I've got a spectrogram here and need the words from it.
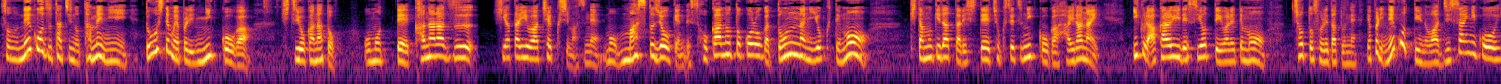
その猫図たちのために、どうしてもやっぱり日光が必要かなと思って、必ず日当たりはチェックしますね。もうマスト条件です。他のところがどんなに良くても、北向きだったりして直接日光が入らない。いくら明るいですよって言われてもちょっとそれだとねやっぱり猫っていうのは実際にこう日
